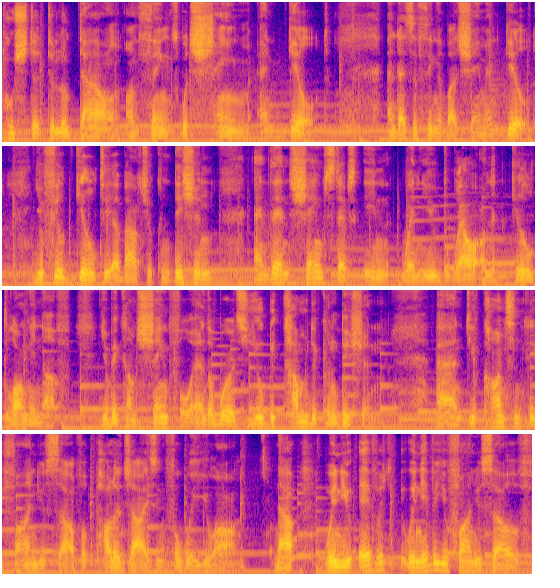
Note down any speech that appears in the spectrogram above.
pushed her to look down on things with shame and guilt and that's the thing about shame and guilt you feel guilty about your condition and then shame steps in when you dwell on that guilt long enough. You become shameful. In other words, you become the condition. And you constantly find yourself apologizing for where you are. Now, when you ever whenever you find yourself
